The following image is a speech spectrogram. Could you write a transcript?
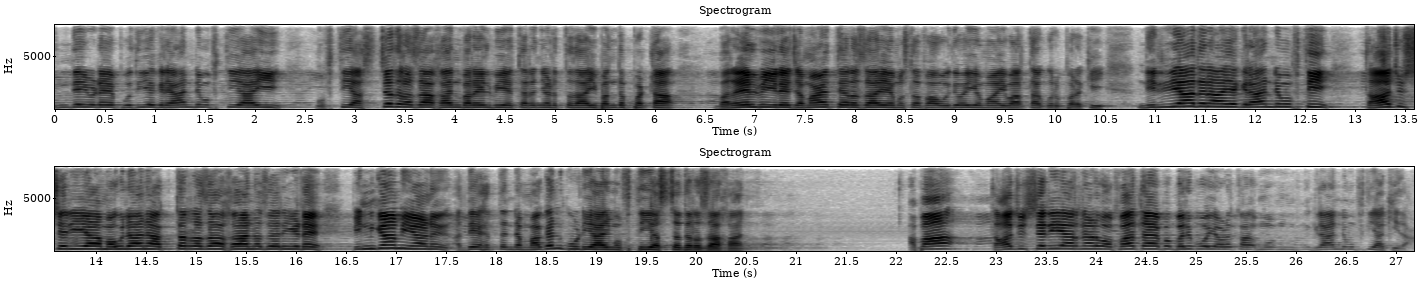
ഇന്ത്യയുടെ പുതിയ ഗ്രാൻഡ് മുഫ്തിയായി മുഫ്തി അസ്ജദ് റസാഖാൻ ബറേൽവിയെ തെരഞ്ഞെടുത്തതായി ബന്ധപ്പെട്ട ബറേൽവിയിലെ ജമാഅത്തെ റസായെ മുസ്തഫ ഔദ്യോഗികമായി വാർത്താക്കുറിപ്പിറക്കി. നിര്യാതനായ ഗ്രാൻഡ് മുഫ്തി താജുശരിയ മൗലാന അക്തർ റസാ ഖാൻ അസറിയുടെ പിൻഗാമിയാണ് അദ്ദേഹത്തിന്റെ മകൻ കൂടിയായ മുഫ്തി അസ്ജദ് റസാ ഖാൻ. അപ്പം ആ താജുശരിയ അറിഞ്ഞാൾ വഫാത്തായപ്പോൾ ബലി പോയി അവിടെ ഗ്രാൻഡ് മുഫ്തി മുഫ്തിയാക്കിയതാണ്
